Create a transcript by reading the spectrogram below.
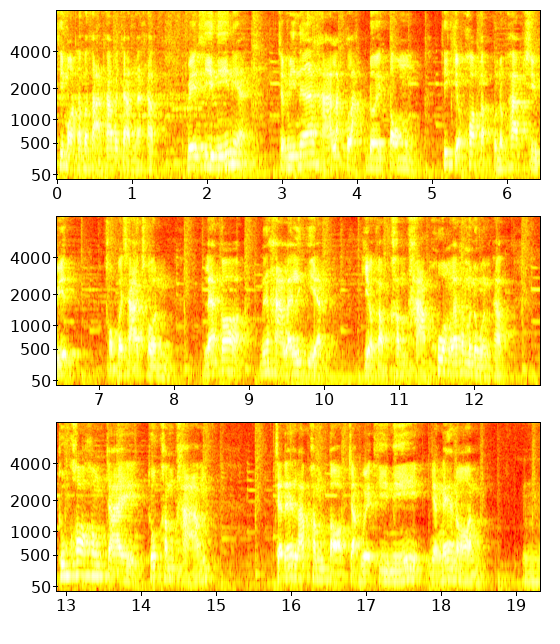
ที่มอธรรมศาสตร์ท่าพระจันทร์นะครับ เวทีนี้เนี่ยจะมีเนื้อหาหลักๆ โดยตรงที่เกี่ยวข้องกับคุณภาพชีวิตของประชาชน และก็เนื้อหารายละเอียดเกี่ยวกับคำถามพ่วงรัฐธรรมนูญครับ ทุกข้อข้องใจทุกคำถาม จะได้รับคำตอบจากเวทีนี้อย่างแน่นอน อืม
